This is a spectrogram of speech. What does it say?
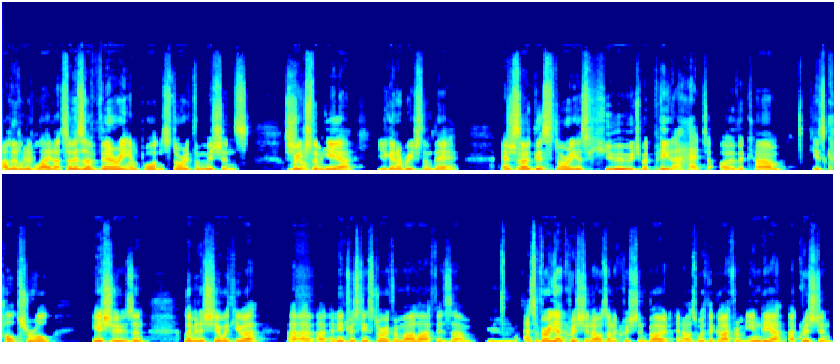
a little bit later. So this is a very important story for missions. Reach Sure. them here, you're going to reach them there. And so this story is huge, but Peter had to overcome his cultural issues. And let me just share with you a, a, a- an interesting story from my life. Is um, Mm. as a very young Christian, I was on a Christian boat and I was with a guy from India, a Christian,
